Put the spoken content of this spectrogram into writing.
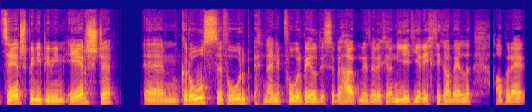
zuerst bin ich bei meinem ersten ähm, grossen Vorbild, nein, nicht Vorbild ist überhaupt nicht, weil ich ja nie in die Richtung wollte, aber äh,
